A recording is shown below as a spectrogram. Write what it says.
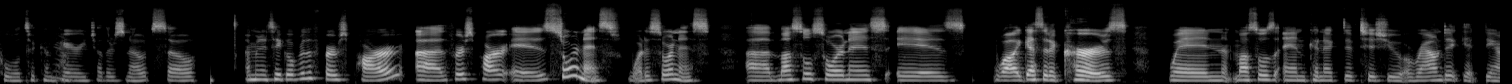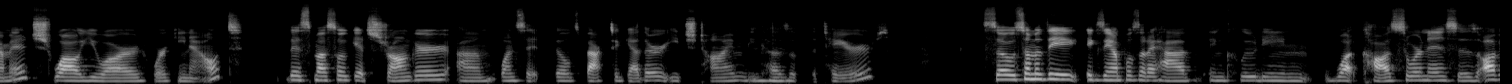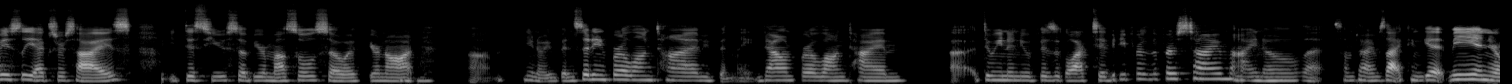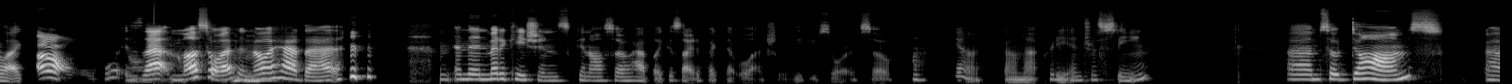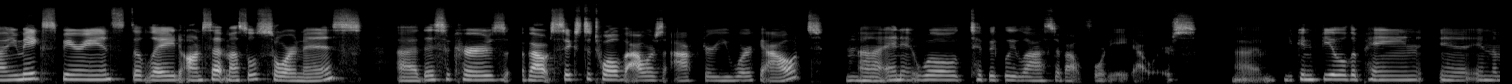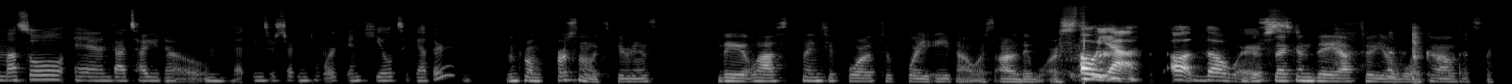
cool to compare each other's notes. So I'm going to take over the first part. Uh, the first part is soreness. What is soreness? Uh, muscle soreness is well, I guess it occurs when muscles and connective tissue around it get damaged while you are working out. This muscle gets stronger um, once it builds back together each time because of the tears. So, some of the examples that I have, including what cause soreness, is obviously exercise, disuse of your muscles. So, if you're not, Mhm. um, you know, you've been sitting for a long time, you've been laying down for a long time, uh, doing a new physical activity for the first time, I Mhm. know that sometimes that can get me, and you're like, oh, what is Oh, that yeah. muscle? I didn't know Mhm. I had that. and then medications can also have like a side effect that will actually leave you sore. So, yeah, found that pretty interesting. Um, so DOMS, uh, you may experience delayed onset muscle soreness. Uh, this occurs about six to 12 hours after you work out, uh, Mhm. and it will typically last about 48 hours. Yeah. Um, you can feel the pain in, in the muscle, and that's how you know Mhm. that things are starting to work and heal together. And from personal experience, the last 24 to 48 hours are the worst. Oh, yeah. Uh, the worst. the second day after your workout, it's like,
